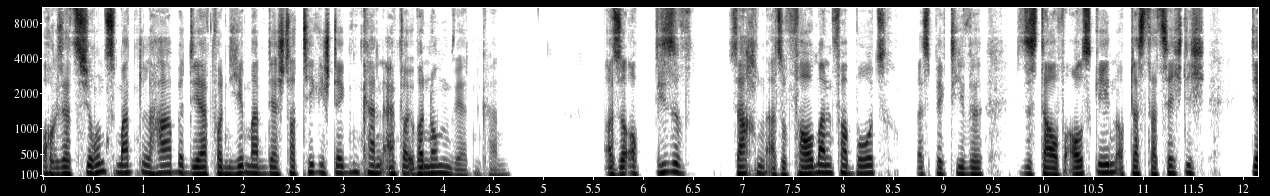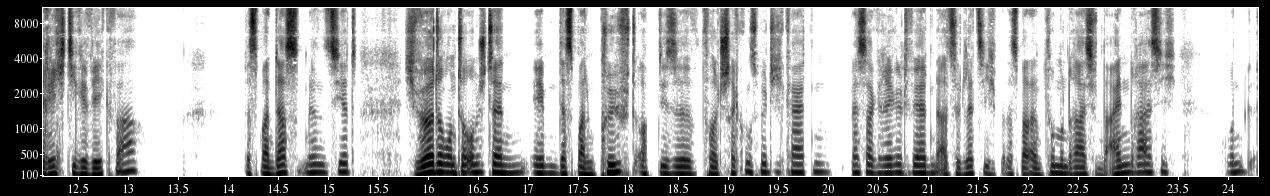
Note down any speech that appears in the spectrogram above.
Organisationsmantel habe, der von jemandem, der strategisch denken kann, einfach übernommen werden kann. Also ob diese Sachen, also V-Mann-Verbot, respektive dieses darauf ausgehen, ob das tatsächlich der richtige Weg war, dass man das minimiert. Ich würde unter Umständen eben, dass man prüft, ob diese Vollstreckungsmöglichkeiten besser geregelt werden, also letztlich, dass man an 35 und 31 Grund,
